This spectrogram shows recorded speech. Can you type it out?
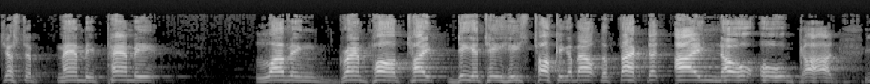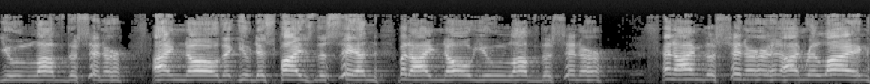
just a mamby-pamby, loving grandpa type deity. He's talking about the fact that I know, oh God, you love the sinner. I know that you despise the sin, but I know you love the sinner. And I'm the sinner, and I'm relying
